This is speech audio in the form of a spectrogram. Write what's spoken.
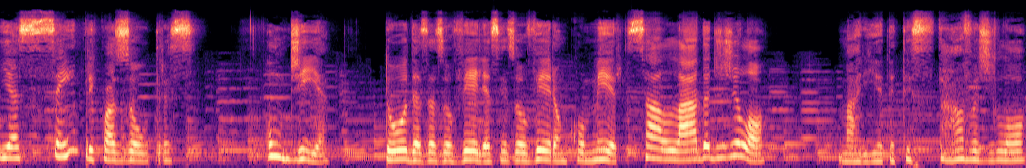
ia sempre com as outras. Um dia, todas as ovelhas resolveram comer salada de giló. Maria detestava giló,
